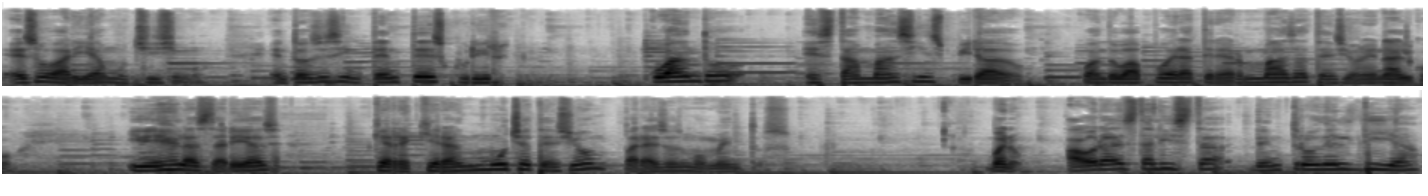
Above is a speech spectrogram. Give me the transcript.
Eso varía muchísimo. Entonces intente descubrir cuando está más inspirado, cuando va a poder tener más atención en algo y deje las tareas que requieran mucha atención para esos momentos. Bueno, ahora esta lista dentro del día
